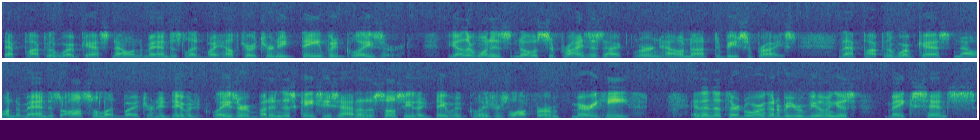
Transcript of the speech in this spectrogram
That popular webcast, now on demand, is led by healthcare attorney David Glaser. The other one is No Surprises Act, learn how not to be surprised. That popular webcast, now on demand, is also led by attorney David Glaser, but in this case he's at an associate at David Glaser's law firm, Mary Heath. And then the third one we're going to be reviewing is Make Sense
